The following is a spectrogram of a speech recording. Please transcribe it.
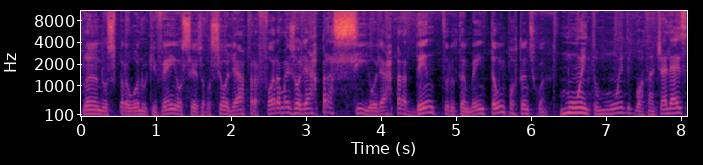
planos para o ano que vem, ou seja, você olhar para fora, mas olhar para si, olhar para dentro também, tão importante quanto. Muito, muito importante. Aliás,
